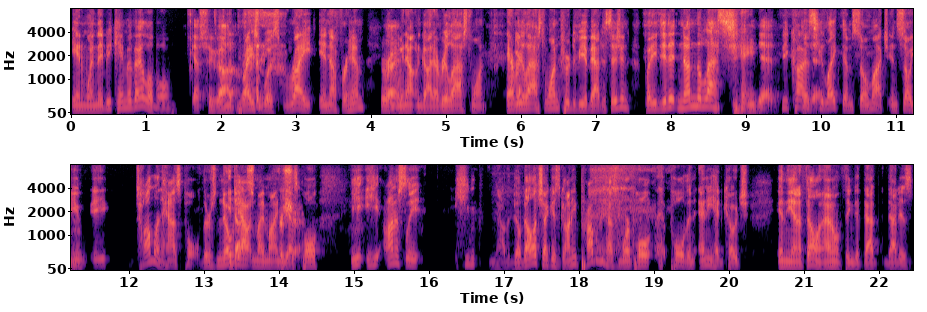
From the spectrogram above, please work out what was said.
And when they became available, Guess who got the price was right enough for him, right. he went out and got every last one. Every Yeah. last one proved to be a bad decision, but he did it nonetheless, Shayne, He did because he, did. liked them so much. And so Mhm. you, he- Tomlin has pull. There's no doubt in my mind for he has sure. pull. He, he honestly, he now that Bill Belichick is gone, he probably has more pull pull than any head coach in the NFL. And I don't think that that that is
